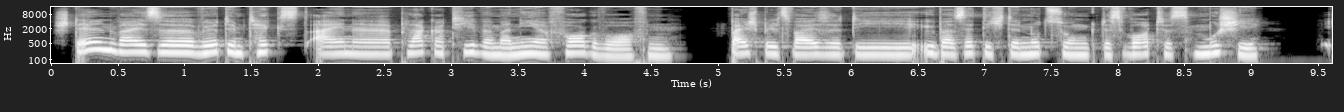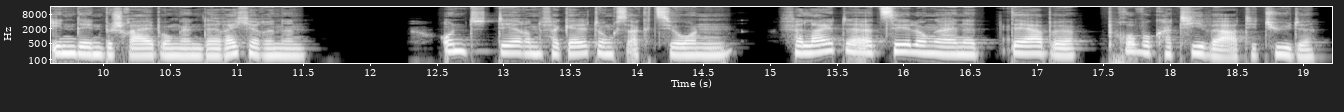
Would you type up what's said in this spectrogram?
Stellenweise wird dem Text eine plakative Manier vorgeworfen, beispielsweise die übersättigte Nutzung des Wortes Muschi in den Beschreibungen der Rächerinnen und deren Vergeltungsaktionen verleiht der Erzählung eine derbe, provokative Attitüde.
